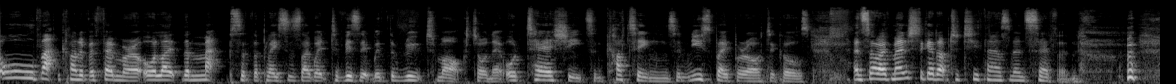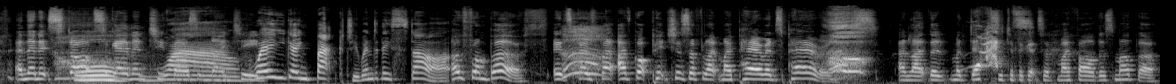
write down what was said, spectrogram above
all that kind of ephemera or like the maps of the places i went to visit with the route marked on it or tear sheets and cuttings and newspaper articles. And so i've managed to get up to 2007 and then it starts oh, again in 2019 Wow. Where are you going back to? When do they start? Oh, from birth. It goes back. I've got pictures of like my parents' parents and like the my death certificates of my father's mother.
